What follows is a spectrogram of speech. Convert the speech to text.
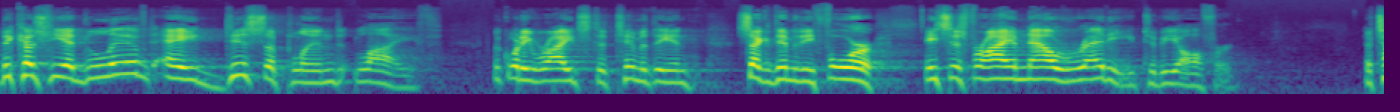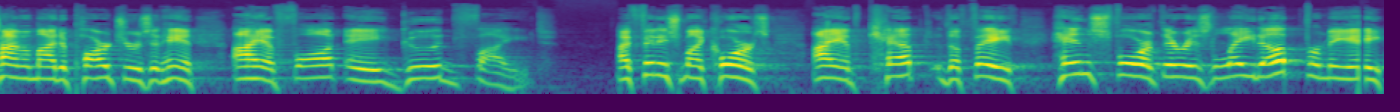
Because he had lived a disciplined life. Look what he writes to Timothy in 2 Timothy 4. He says, For I am now ready to be offered. The time of my departure is at hand. I have fought a good fight. I finished my course. I have kept the faith. Henceforth, there is laid up for me a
